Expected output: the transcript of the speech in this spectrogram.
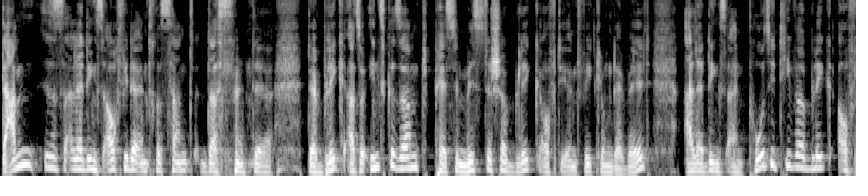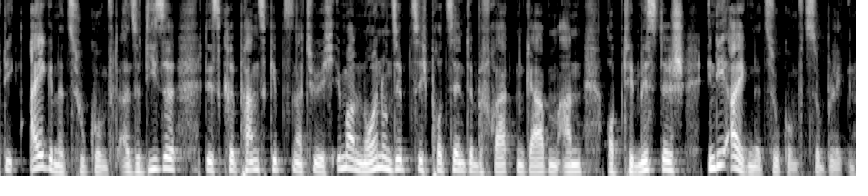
dann ist es allerdings auch wieder interessant, dass der der Blick, also insgesamt pessimistischer Blick auf die Entwicklung der Welt, allerdings ein positiver Blick auf die eigene Zukunft. Also diese Diskrepanz gibt es natürlich immer. 79 Prozent der Befragten gaben an, optimistisch in die eigene Zukunft zu blicken.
